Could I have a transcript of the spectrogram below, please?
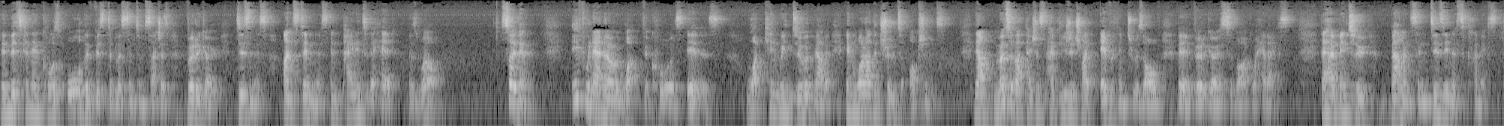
then this can then cause all the vestibular symptoms such as vertigo, dizziness, unsteadiness, and pain into the head as well. So then, if we now know what the cause is, what can we do about it and what are the treatment options? Now, most of our patients have usually tried everything to resolve their vertigo cervical headaches. They have been to balance and dizziness clinics.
